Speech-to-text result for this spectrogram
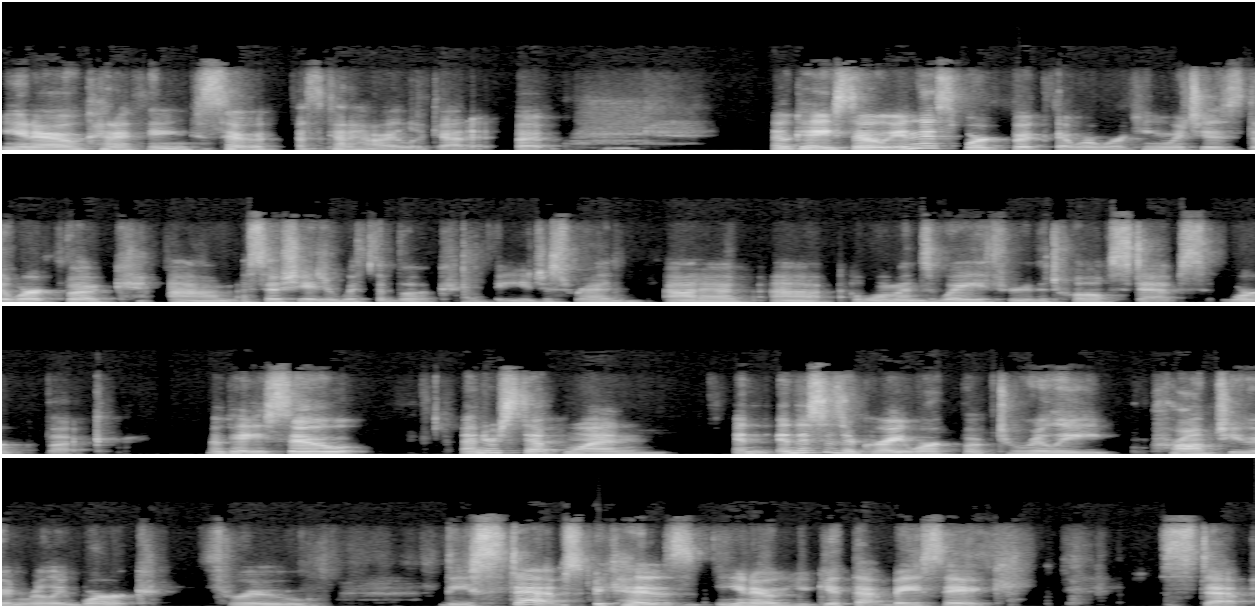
you know kind of thing. So that's kind of how i look at it. But okay. So in this workbook that we're working which is the workbook um, associated with the book that you just read out of uh, a woman's way through the 12 steps workbook. Okay. So under step one, and, and this is a great workbook to really prompt you and really work through these steps because you know you get that basic step.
